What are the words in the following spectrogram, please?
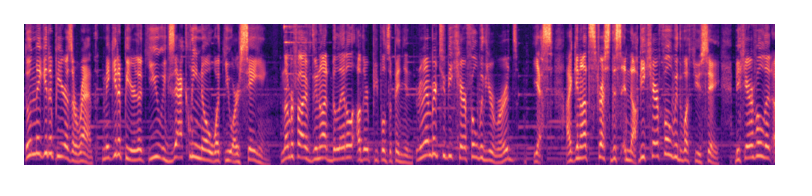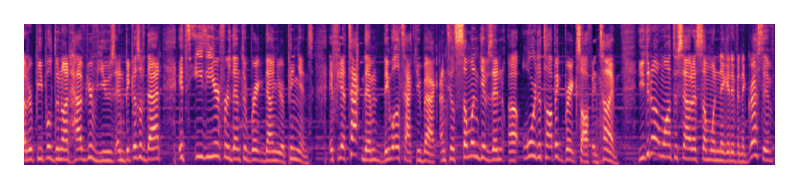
Don't make it appear as a rant, make it appear that you exactly know what you are saying. Number 5. Do not belittle other people's opinion. Remember to be careful with your words. Yes, I cannot stress this enough. Be careful with what you say. Be careful that other people do not have your views and because of that, it's easier for them to break down your opinions. If you attack them, they will attack you back until someone gives in uh, or the topic breaks off in time. You do not want to sound as someone negative and aggressive,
